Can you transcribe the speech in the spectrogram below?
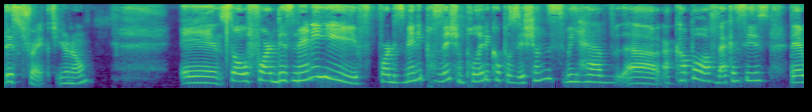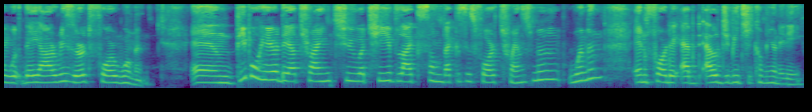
district. You know. And so for this many for this many position political positions we have uh, a couple of vacancies that w- they are reserved for women and people here they are trying to achieve like some vacancies for trans women and for the lgbt community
